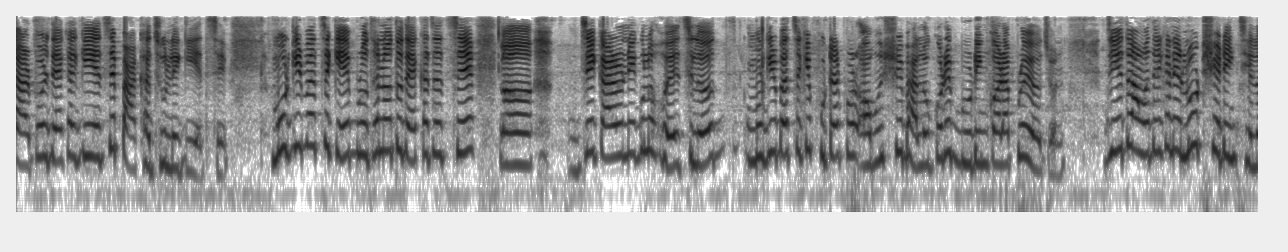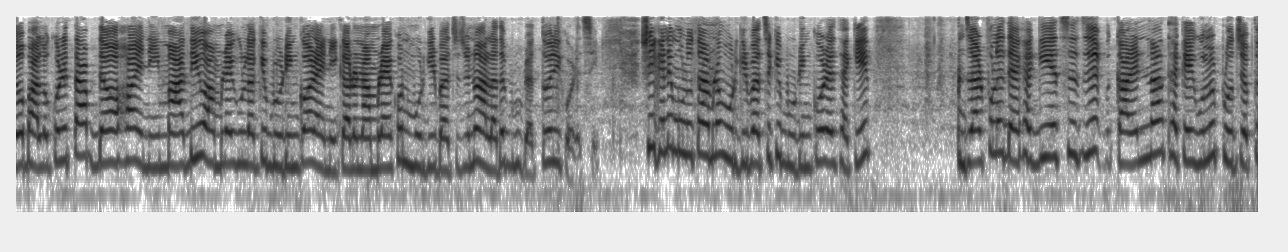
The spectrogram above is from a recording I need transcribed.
তারপর দেখা গিয়েছে পাখা ঝুলে গিয়েছে। মুরগির বাচ্চাকে প্রধানত দেখা যাচ্ছে যে কারণে এগুলো হয়েছিল, মুরগির বাচ্চাকে ফুটার পর অবশ্যই ভালো করে ব্রুডিং করা প্রয়োজন। যেহেতু আমাদের এখানে লোডশেডিং ছিল, ভালো করে তাপ দেওয়া হয়নি, মা দিয়েও আমরা এগুলোকে ব্রুডিং করাইনি, কারণ আমরা এখন মুরগির বাচ্চার জন্য আলাদা ব্রুডার তৈরি করেছি। সেখানে মূলত আমরা মুরগির বাচ্চাকে ব্রুডিং করে থাকি। যার ফলে দেখা গিয়েছে যে কারেন্ট না থাকে এগুলোর পর্যাপ্ত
